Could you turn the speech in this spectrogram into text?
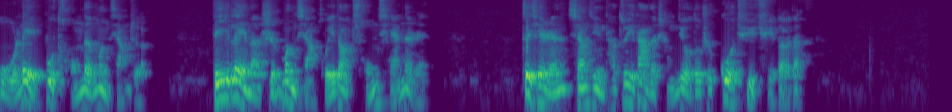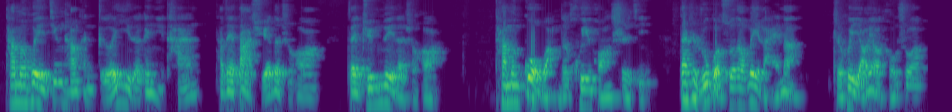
五类不同的梦想者。第一类呢是梦想回到从前的人，这些人相信他最大的成就都是过去取得的。他们会经常很得意的跟你谈他在大学的时候啊，在军队的时候啊，他们过往的辉煌事迹。但是如果说到未来呢，只会摇摇头说。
